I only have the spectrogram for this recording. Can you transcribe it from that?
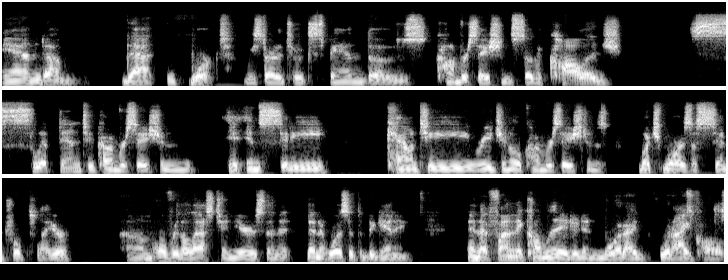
And um, that worked. We started to expand those conversations. So the college slipped into conversation in city, county, regional conversations much more as a central player um, over the last 10 years than it than it was at the beginning and that finally culminated in what i what i call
